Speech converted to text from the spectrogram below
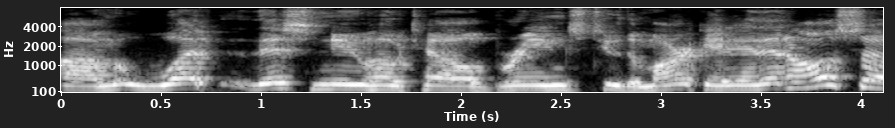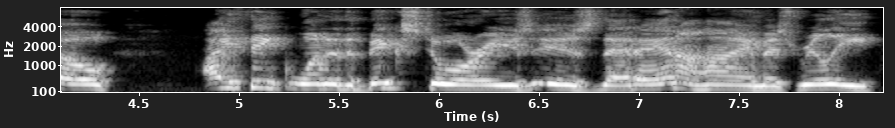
um, what this new hotel brings to the market. And then also, I think one of the big stories is that Anaheim has really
